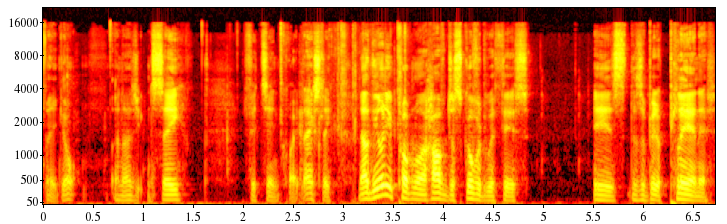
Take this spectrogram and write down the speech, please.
There you go. And as you can see, fits in quite nicely. Now, the only problem I have discovered with this is there's a bit of play in it.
